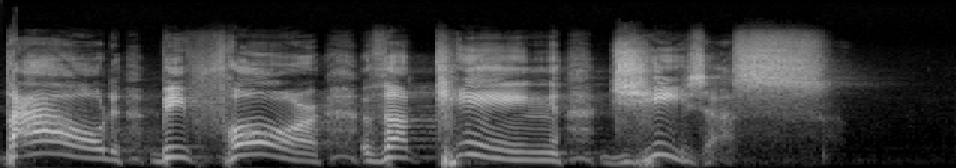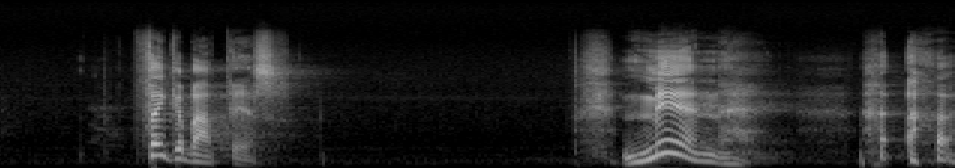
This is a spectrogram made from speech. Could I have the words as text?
bowed before the King Jesus. Think about this. Men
